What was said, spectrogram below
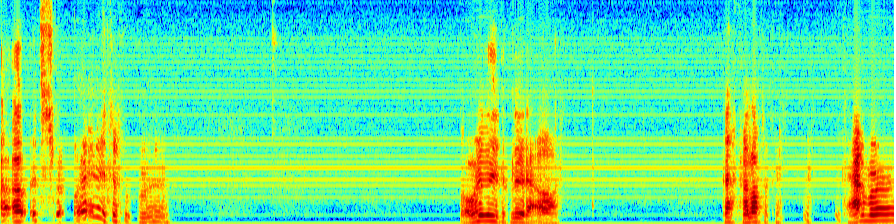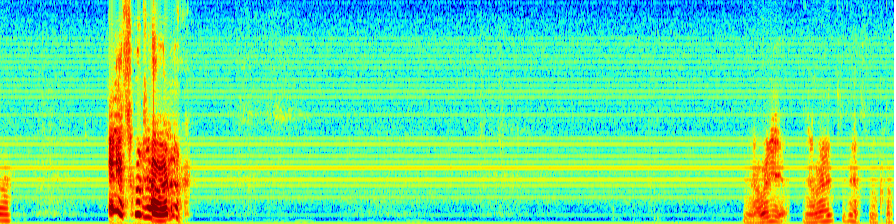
Uh oh, it's it's a. Uh. Oh, we need to glue that on. That fell off again. It's a hammer. Hey, it's a screwdriver, look. вроде, this тебя, сука.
